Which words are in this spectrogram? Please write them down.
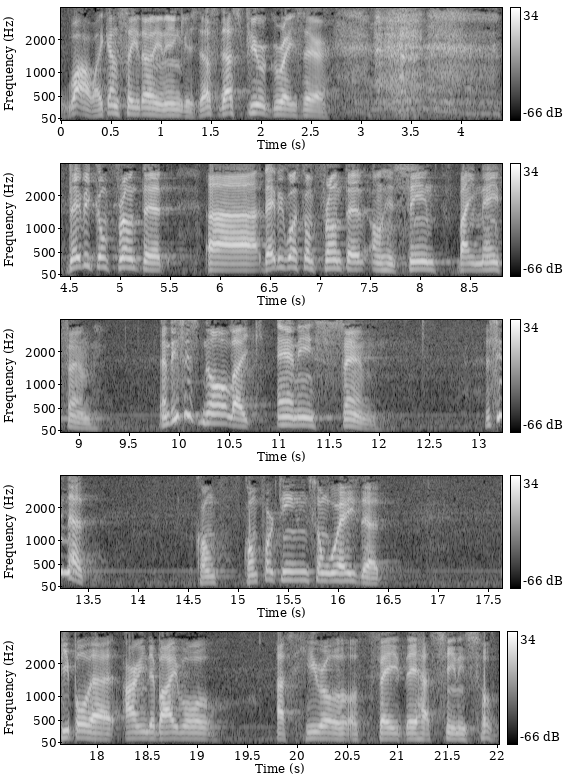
Wow, I can say that in English. That's, that's pure grace there. David confronted, uh, David was confronted on his sin by Nathan. And this is not like any sin. Isn't that comf- comforting in some ways that people that are in the Bible as heroes of faith, they have sinned in so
